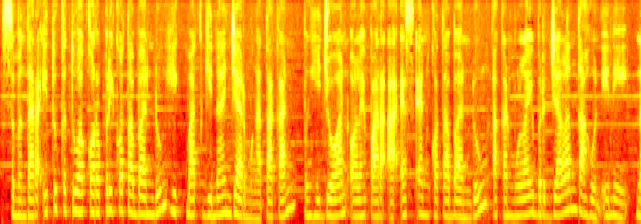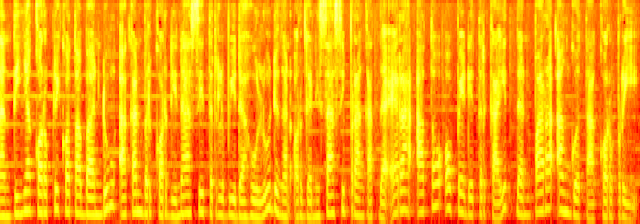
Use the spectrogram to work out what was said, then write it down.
Sementara itu Ketua Korpri Kota Bandung Hikmat Ginanjar mengatakan penghijauan oleh para ASN Kota Bandung akan mulai berjalan tahun ini. Nantinya Korpri Kota Bandung akan berkoordinasi terlebih dahulu dengan organisasi perangkat daerah atau OPD terkait dan para anggota Korpri.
